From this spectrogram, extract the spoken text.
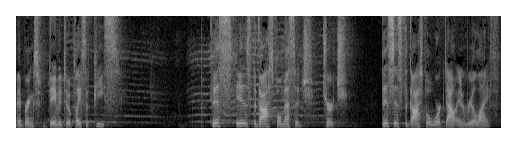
It brings David to a place of peace. This is the gospel message, church. This is the gospel worked out in real life.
